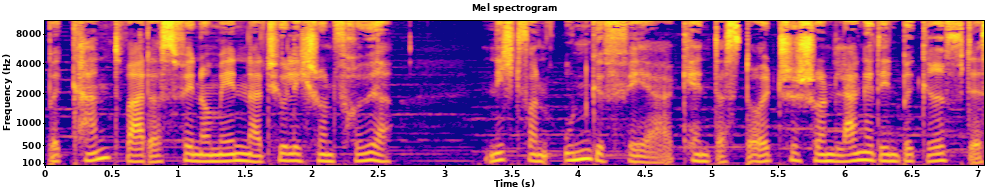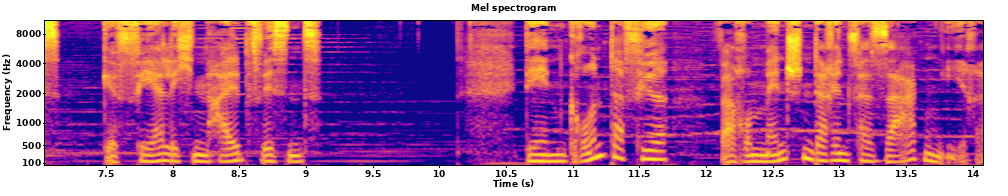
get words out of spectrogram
Bekannt war das Phänomen natürlich schon früher. Nicht von ungefähr kennt das Deutsche schon lange den Begriff des gefährlichen Halbwissens. Den Grund dafür, warum Menschen darin versagen, ihre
